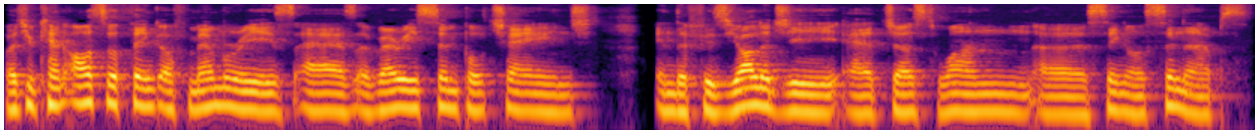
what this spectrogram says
but you can also think of memories as a very simple change in the physiology at just one uh, single synapse.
